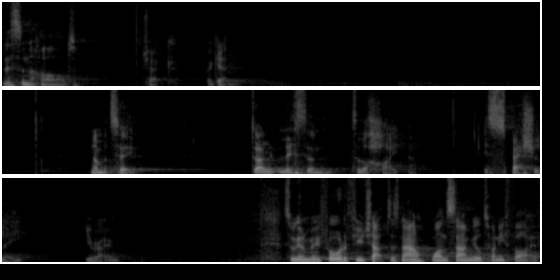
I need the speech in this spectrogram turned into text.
Listen hard. Check again. Number two, don't listen to the hype, especially your own. So we're going to move forward a few chapters now, 1 Samuel 25.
